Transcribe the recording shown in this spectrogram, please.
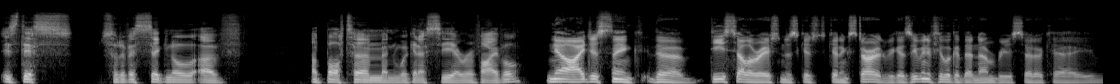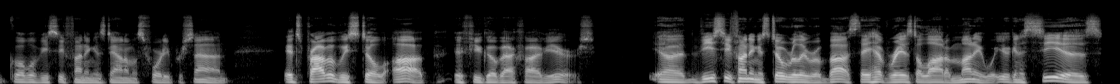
Is this sort of a signal of a bottom and we're going to see a revival? No, I just think the deceleration is getting started because even if you look at that number, you said, okay, global VC funding is down almost 40%. It's probably still up if you go back five years. Uh, VC funding is still really robust. They have raised a lot of money. What you're going to see is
